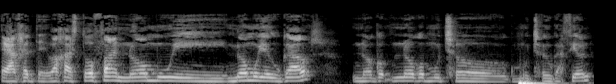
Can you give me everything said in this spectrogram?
Eran gente de baja estofa, no muy, no muy educados, no no con mucho, con mucha educación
